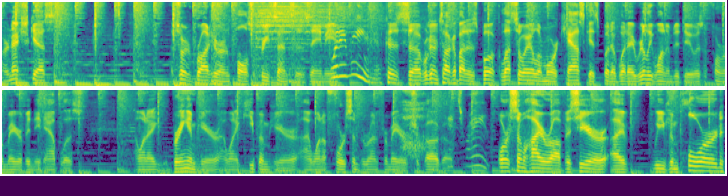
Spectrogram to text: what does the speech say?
our next guest. I've sort of brought here on false pretenses, Amy. what do you mean? Because uh, we're going to talk about his book, Less Oil or More Caskets. But what I really want him to do, as a former mayor of Indianapolis, I want to bring him here. I want to keep him here. I want to force him to run for mayor of Chicago That's right. or some higher office here. I've we've implored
